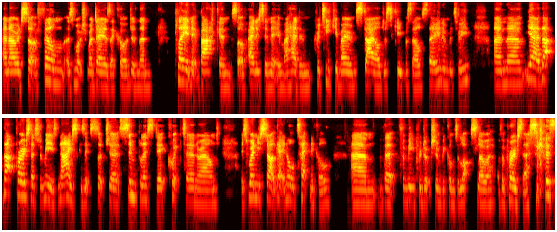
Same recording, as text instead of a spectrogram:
and I would sort of film as much of my day as I could, and then playing it back and sort of editing it in my head and critiquing my own style just to keep myself sane in between and um, yeah that that process for me is nice because it's such a simplistic quick turnaround it's when you start getting all technical um, that for me production becomes a lot slower of a process because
